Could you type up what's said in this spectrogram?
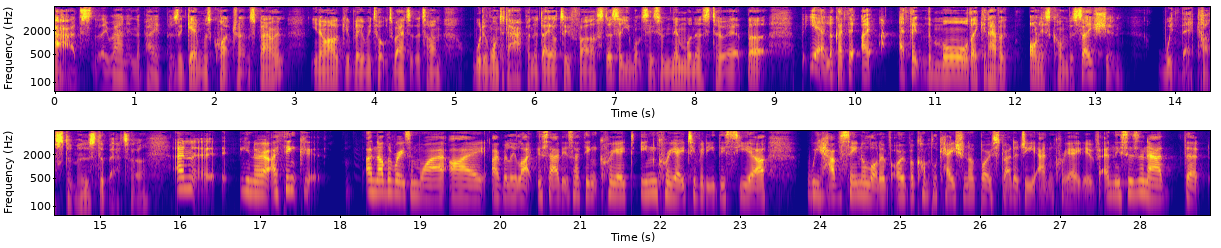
ads that they ran in the papers again was quite transparent. You know, arguably, and we talked about at the time, would have wanted to happen a day or two faster. So you want to see some nimbleness to it. But, but yeah, look, I think I I think the more they can have an honest conversation with their customers, the better. And, uh, you know, I think another reason why I, I really like this ad is I think create in creativity this year, we have seen a lot of overcomplication of both strategy and creative. And this is an ad that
